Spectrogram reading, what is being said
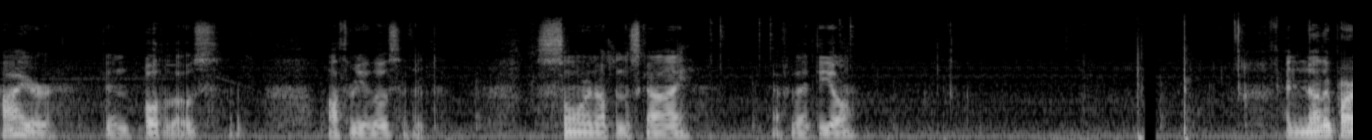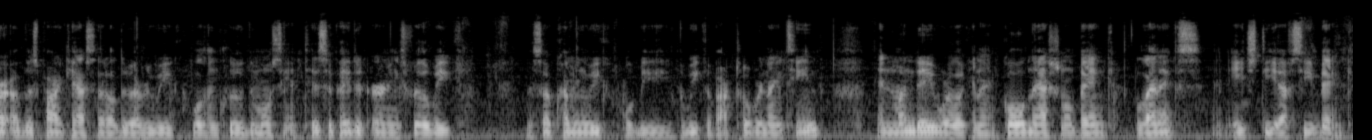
higher than both of those. All three of those have been soaring up in the sky after that deal. Another part of this podcast that I'll do every week will include the most anticipated earnings for the week. This upcoming week will be the week of October 19th. And Monday, we're looking at Gold National Bank, Lennox, and HDFC Bank.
